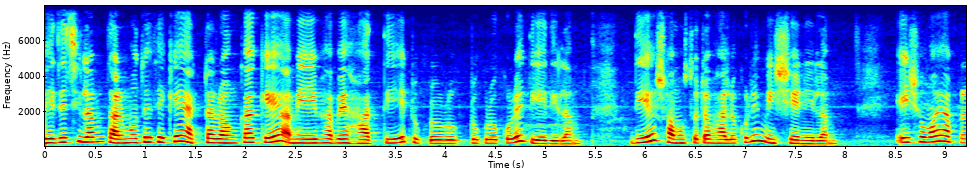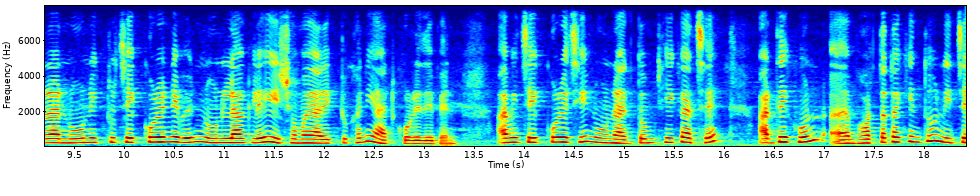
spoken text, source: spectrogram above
ভেজেছিলাম, তার মধ্যে থেকে একটা লঙ্কাকে আমি এইভাবে হাত দিয়ে টুকরো টুকরো করে দিয়ে দিলাম। দিয়ে সমস্তটা ভালো করে মিশিয়ে নিলাম। এই সময় আপনারা নুন একটু চেক করে নেবেন, নুন লাগলে এই সময় আর একটুখানি অ্যাড করে দেবেন। আমি চেক করেছি, নুন একদম ঠিক আছে। আর দেখুন ভর্তাটা কিন্তু নিচে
